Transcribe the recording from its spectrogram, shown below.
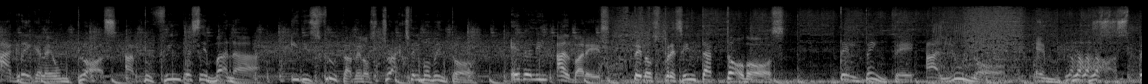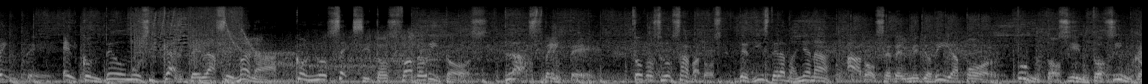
agrégale un plus a tu fin de semana y disfruta de los tracks del momento. Evelyn Álvarez te los presenta todos. Del 20 al 1 en Plus 20, el conteo musical de la semana con los éxitos favoritos. Plus 20, todos los sábados de 10 de la mañana a 12 del mediodía por Punto 105.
